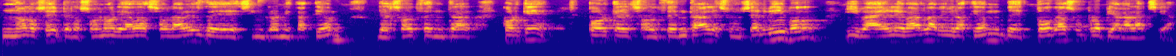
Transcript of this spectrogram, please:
No lo sé, pero son oleadas solares de sincronización del Sol central. ¿Por qué? Porque el Sol central es un ser vivo y va a elevar la vibración de toda su propia galaxia.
